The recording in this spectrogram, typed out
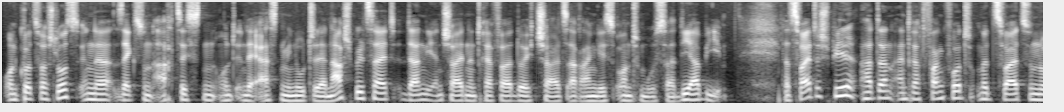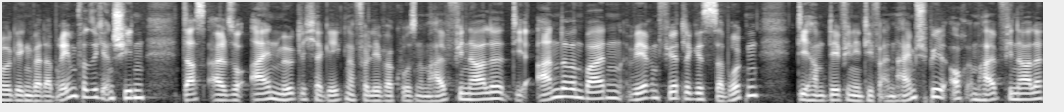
Und kurz vor Schluss in der 86. und in der ersten Minute der Nachspielzeit dann die entscheidenden Treffer durch Charles Arangis und Moussa Diaby. Das zweite Spiel hat dann Eintracht Frankfurt mit 2 zu 0 gegen Werder Bremen für sich entschieden. Das also ein möglicher Gegner für Leverkusen im Halbfinale. Die anderen beiden wären Viertligist Saarbrücken. Die haben definitiv ein Heimspiel, auch im Halbfinale.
